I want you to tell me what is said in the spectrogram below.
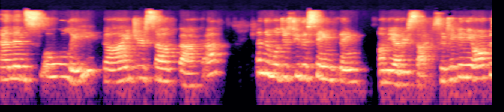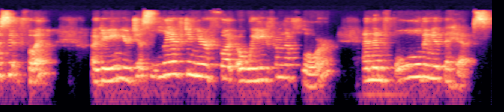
And then slowly guide yourself back up. And then we'll just do the same thing on the other side. So taking the opposite foot, again, you're just lifting your foot away from the floor and then folding at the hips.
